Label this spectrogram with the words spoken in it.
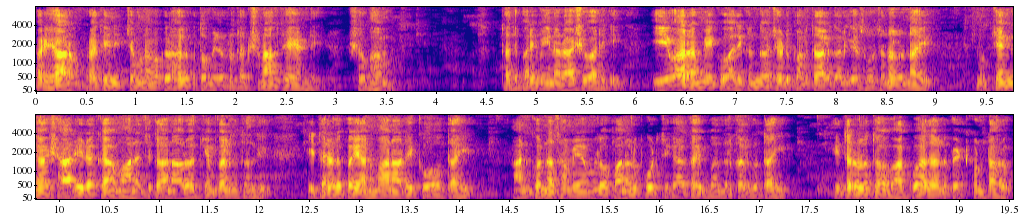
పరిహారం ప్రతినిత్యం నవగ్రహాలకు తొమ్మిది ప్రదక్షిణాలు చేయండి. శుభం. తదుపరి మీనరాశి వారికి ఈ వారం మీకు అధికంగా చెడు ఫలితాలు కలిగే సూచనలు ఉన్నాయి. ముఖ్యంగా శారీరక మానసిక అనారోగ్యం కలుగుతుంది. ఇతరులపై అనుమానాలు ఎక్కువ అవుతాయి అనుకున్న సమయంలో పనులు పూర్తి కాక ఇబ్బందులు కలుగుతాయి. ఇతరులతో వాగ్వాదాలు పెట్టుకుంటారు.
